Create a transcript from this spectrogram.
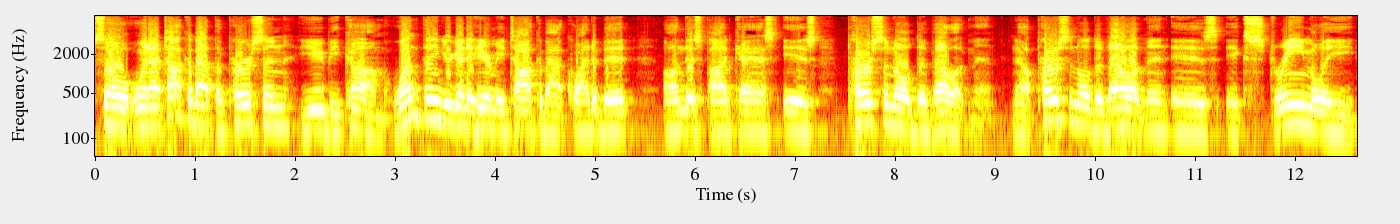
So, when I talk about the person you become, one thing you're going to hear me talk about quite a bit on this podcast is personal development. Now, personal development is extremely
